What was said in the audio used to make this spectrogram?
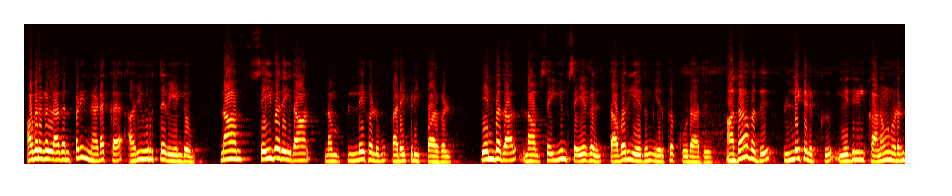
அவர்கள் அதன்படி நடக்க அறிவுறுத்த வேண்டும். நாம் செய்வதை தான் நம் பிள்ளைகளும் கடைபிடிப்பார்கள். என்பதால் நாம் செய்யும் செயல்கள் தவறு ஏதும் இருக்கக்கூடாது. அதாவது பிள்ளைகளுக்கு எதிரில் கணவனுடன்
